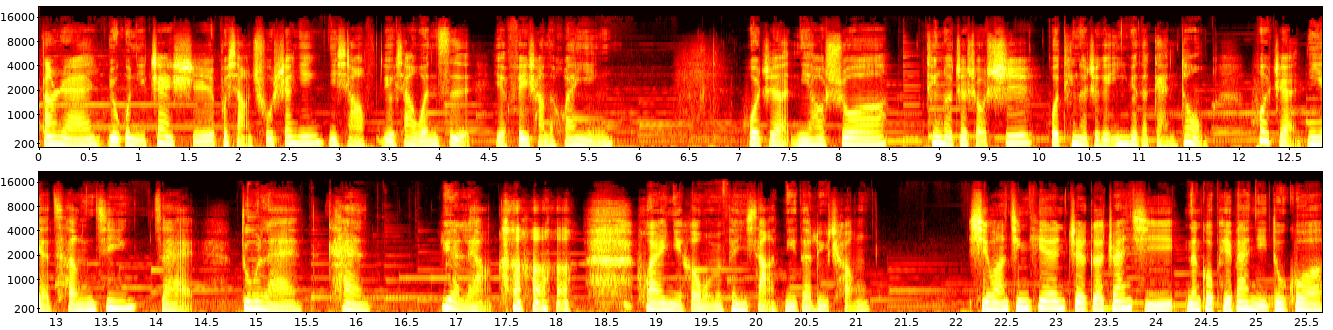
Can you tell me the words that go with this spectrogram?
当然，如果你暂时不想出声音，你想要留下文字，也非常的欢迎。或者你要说听了这首诗或听了这个音乐的感动。或者你也曾经在都兰看月亮，哈哈哈，欢迎你和我们分享你的旅程。希望今天这个专辑能够陪伴你度过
